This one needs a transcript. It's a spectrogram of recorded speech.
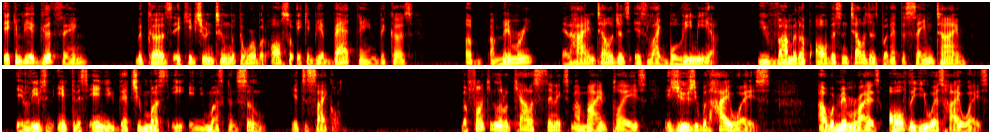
it can be a good thing because it keeps you in tune with the world, but also it can be a bad thing because a, a memory and high intelligence is like bulimia. You vomit up all this intelligence, but at the same time, it leaves an emptiness in you that you must eat and you must consume. It's a cycle. The funky little calisthenics my mind plays is usually with highways. I would memorize all the U.S. highways.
